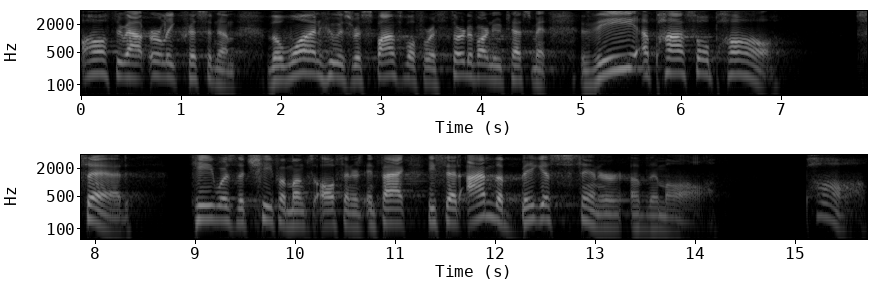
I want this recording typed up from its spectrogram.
all throughout early Christendom, the one who is responsible for a third of our New Testament, the Apostle Paul said he was the chief amongst all sinners. In fact, he said, I'm the biggest sinner of them all. Paul.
